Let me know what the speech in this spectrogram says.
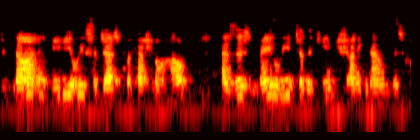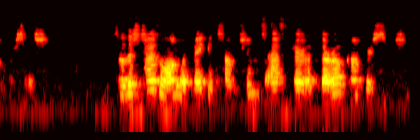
Do not immediately suggest professional help, as this may lead to the team shutting down this conversation. So this ties along with making assumptions after a thorough conversation.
